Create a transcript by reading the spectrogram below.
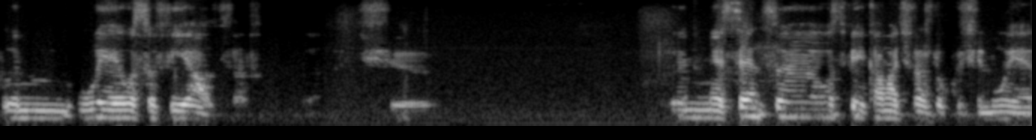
în UE o să fie altfel. Deci, uh, în esență o să fie cam același lucru și în UE.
